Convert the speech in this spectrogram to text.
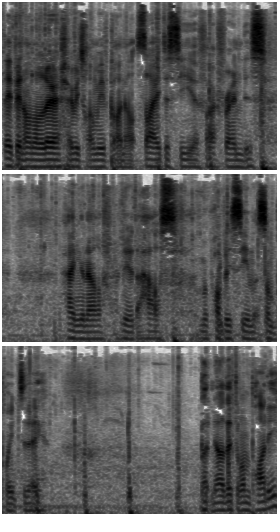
they've been on alert every time we've gone outside to see if our friend is hanging out near the house. We'll probably see him at some point today. But now that on potty,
